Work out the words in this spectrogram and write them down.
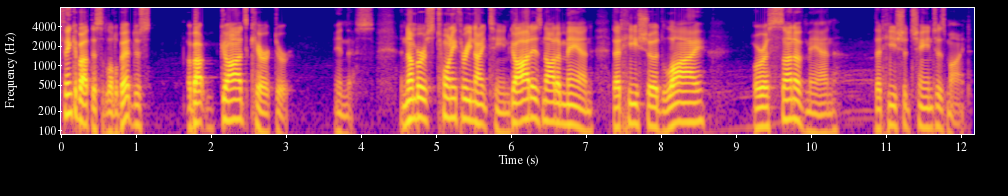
think about this a little bit, just about God's character in this. Numbers 23 19. God is not a man that he should lie, or a son of man that he should change his mind?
